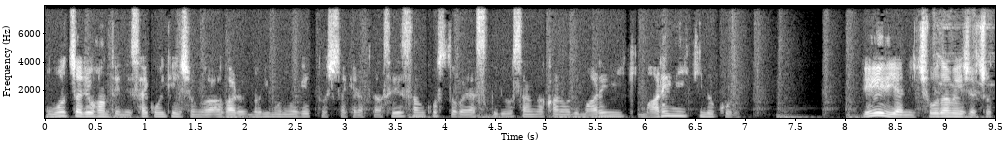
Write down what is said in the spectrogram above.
おもちゃ量販店で最高にテンションが上がる乗り物をゲットしたキャラクター、生産コストが安く量産が可能で稀に生き、稀に生き残る。エイリアンに超ダメージはちょっ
